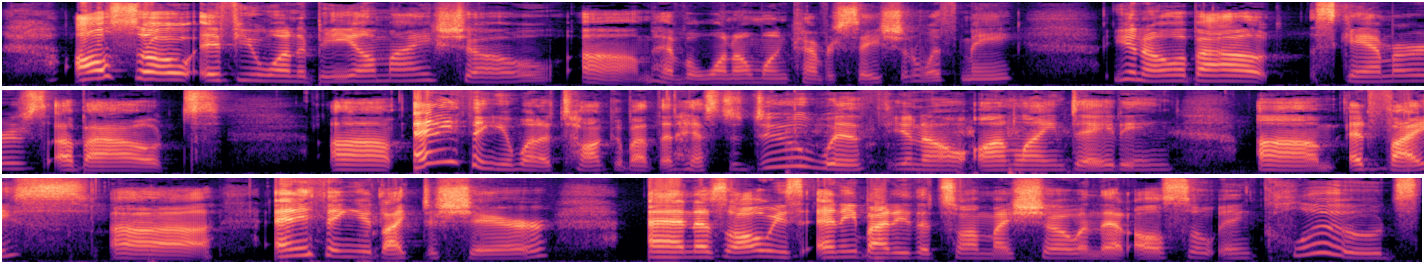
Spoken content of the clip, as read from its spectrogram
also, if you want to be on my show, um, have a one on one conversation with me, you know, about scammers, about uh, anything you want to talk about that has to do with, you know, online dating, um, advice, uh, anything you'd like to share. And as always, anybody that's on my show, and that also includes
